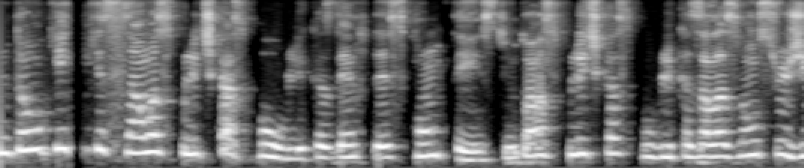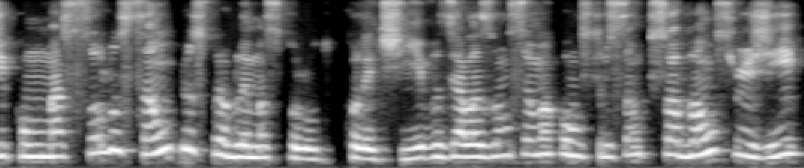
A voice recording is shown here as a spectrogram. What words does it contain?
Então, o que, que, são as políticas públicas dentro desse contexto? Então, as políticas públicas elas vão surgir como uma solução para os problemas coletivos e elas vão ser uma construção que só vão surgir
